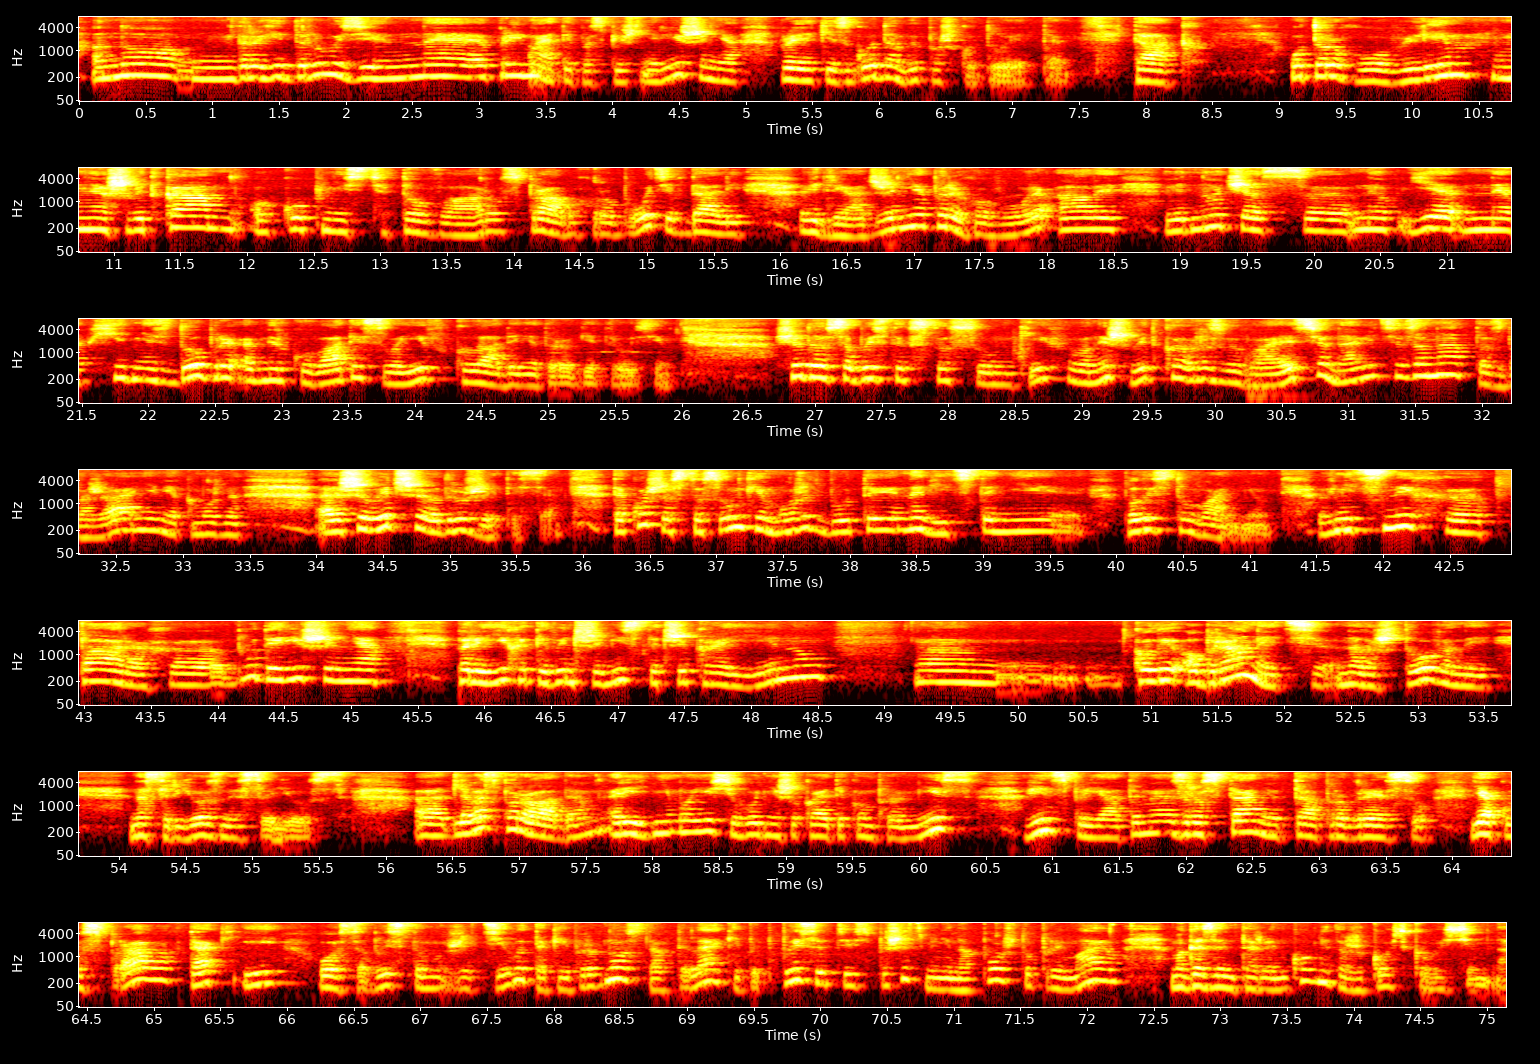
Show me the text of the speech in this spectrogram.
Но, дорогі друзі, не приймайте поспішні рішення, про які згодом ви пошкодуєте. Так, у торговлі швидка окупність товару, справах роботів, далі відрядження, переговори, але Відночас е, є необхідність добре обміркувати свої вкладення, дорогі друзі. Щодо особистих стосунків, вони швидко розвиваються навіть занадто з бажанням як можна е, швидше одружитися. Також стосунки можуть бути на відстані по листуванню. В міцних е, парах е, буде рішення переїхати в інше місто чи країну. Ем, коли обранець налаштований на серйозний союз. Для вас порада, рідні мої, сьогодні шукайте компроміс. Він сприятиме зростанню та прогресу як у справах, так і у особистому житті. Ось такий прогноз. Ставте лайки, підписуйтесь, пишіть мені на пошту, приймаю магазин Теренкогніта Жуковського, 17.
